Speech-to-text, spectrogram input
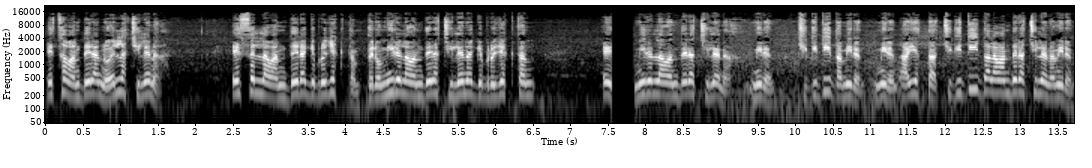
esta bandera no es la chilena. Esa es la bandera que proyectan, pero miren la bandera chilena que proyectan. Miren la bandera chilena, miren, chiquitita, miren, miren, ahí está, chiquitita la bandera chilena, miren.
